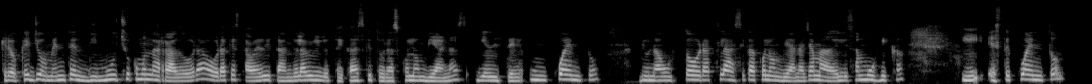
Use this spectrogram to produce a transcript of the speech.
Creo que yo me entendí mucho como narradora ahora que estaba editando la Biblioteca de Escritoras Colombianas y edité un cuento de una autora clásica colombiana llamada Elisa Mújica, Y este cuento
